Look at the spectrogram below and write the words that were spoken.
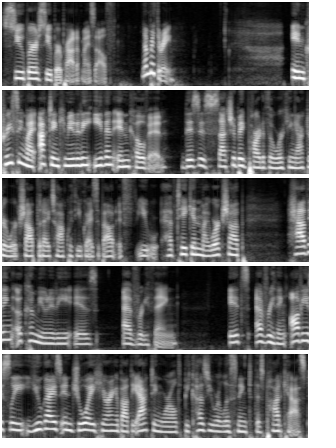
super, super proud of myself. Number three, increasing my acting community even in COVID this is such a big part of the working actor workshop that I talk with you guys about. If you have taken my workshop, having a community is everything. It's everything. Obviously, you guys enjoy hearing about the acting world because you are listening to this podcast.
